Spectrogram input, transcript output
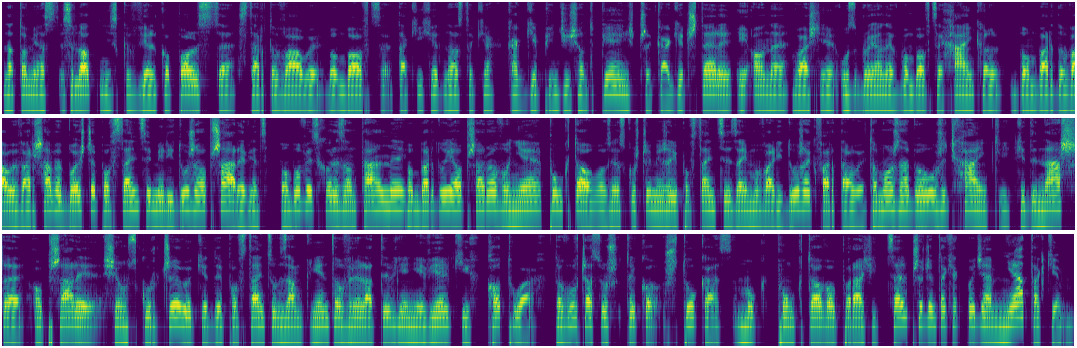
Natomiast z lotnisk w Wielkopolsce startowały bombowce takich jednostek jak KG-55 czy KG-4 i one właśnie uzbrojone w bombowce Heinkel bombardowały Warszawę, bo jeszcze powstańcy mieli duże obszary, więc bombowiec horyzontalny bombarduje obszarowo, nie punktowo. W związku z czym, jeżeli powstańcy zajmowali duże kwartały, to można było użyć Heinkli. Kiedy nasze obszary się skurczyły, kiedy powstańców zamknięto w relatywnie niewielkich kotłach, to wówczas już tylko Sztukas mógł punktowo porazić cel, przy czym, tak jak powiedziałem, nie atakiem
